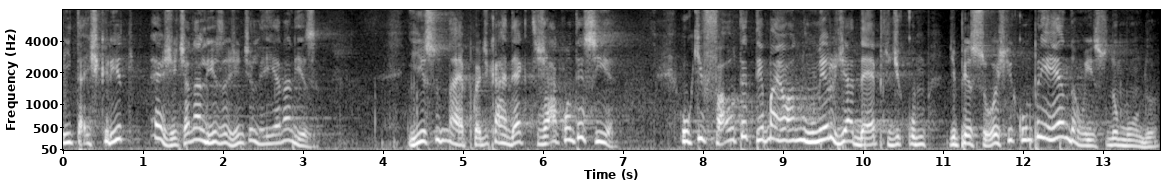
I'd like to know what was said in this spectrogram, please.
e está escrito, é, a gente analisa, a gente lê e analisa. Isso na época de Kardec já acontecia. O que falta é ter maior número de adeptos, de, de pessoas que compreendam isso do mundo,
